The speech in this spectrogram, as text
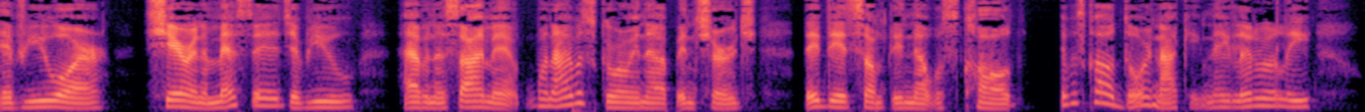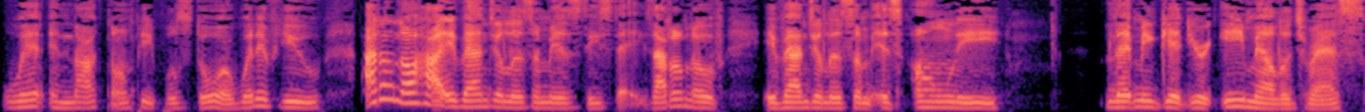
If you are sharing a message, if you have an assignment, when I was growing up in church, they did something that was called it was called door knocking. They literally went and knocked on people's door? What if you, I don't know how evangelism is these days. I don't know if evangelism is only, let me get your email address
